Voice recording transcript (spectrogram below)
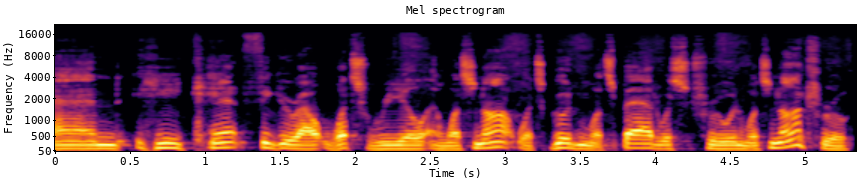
and he can't figure out what's real and what's not, what's good and what's bad, what's true and what's not true.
